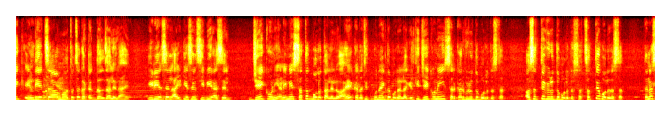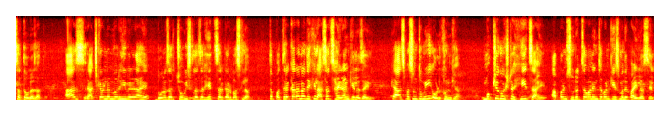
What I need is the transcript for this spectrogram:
एक एन डी एचा महत्त्वाचा घटक दल झालेला आहे. ईडी असेल आय टी असेल सी बी आय असेल जे कोणी आणि मी सतत बोलत आलेलो आहे कदाचित पुन्हा एकदा बोलायला लागेल की जे कोणी सरकारविरुद्ध बोलत असतात असत्यविरुद्ध बोलत असतात सत्य बोलत असतात त्यांना सतवलं जातं. आज राजकारण्यांवर ही वेळ आहे. दोन हजार चोवीसला जर हेच सरकार बसलं तर पत्रकारांना देखील असंच हैराण केलं जाईल हे आजपासून तुम्ही ओळखून घ्या. मुख्य गोष्ट हीच आहे. आपण सूरज चव्हाण यांच्या पण केसमध्ये पाहिलं असेल.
